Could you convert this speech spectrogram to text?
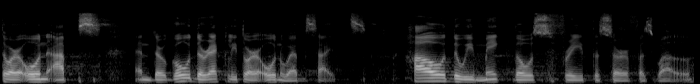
to our own apps and go directly to our own websites. How do we make those free to serve as well?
